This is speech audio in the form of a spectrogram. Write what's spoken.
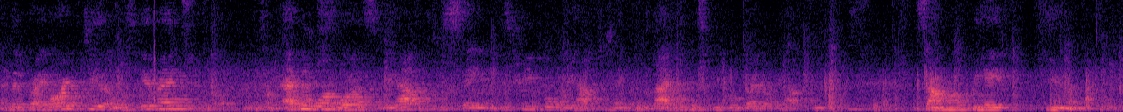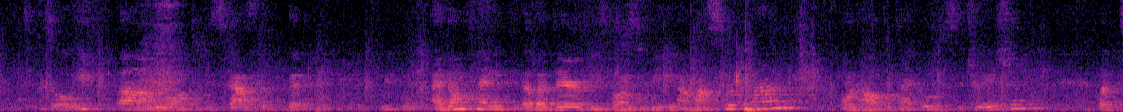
And the priority that was given from everyone was we have to save these people, we have to make the life of these people better, we have to somehow behave human. So if uh, we want to discuss the, I don't think that there is going to be a master plan on how to tackle the situation, but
